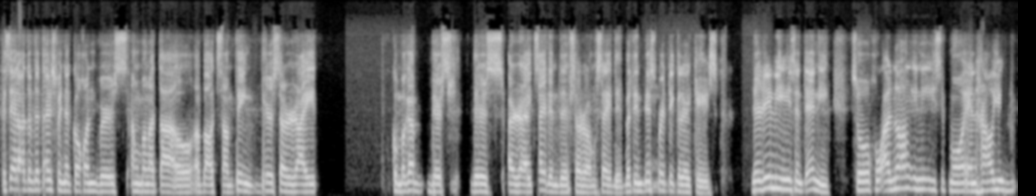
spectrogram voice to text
kasi a lot of the times pag nagko-converse ang mga tao about something, there's a right kumbaga there's there's a right side and there's a wrong side eh. But in this particular case, there really isn't any. So kung ano ang iniisip mo and how you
